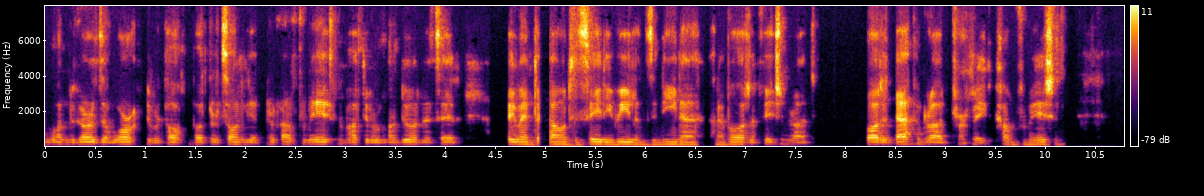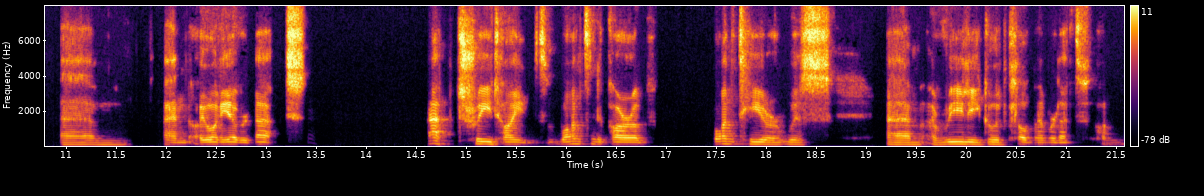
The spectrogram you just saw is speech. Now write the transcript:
one of the girls at work. They were talking about their son getting their confirmation of what they were going to do, and I said I went down to Sadie Whelan's in Nenagh and I bought a fishing rod, bought a dapping rod for my confirmation. Um, and I only ever dapped, dapped three times. Once in the Corrib, once here with um, a really good club member that um,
